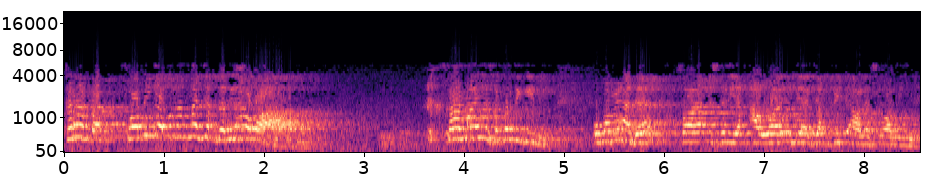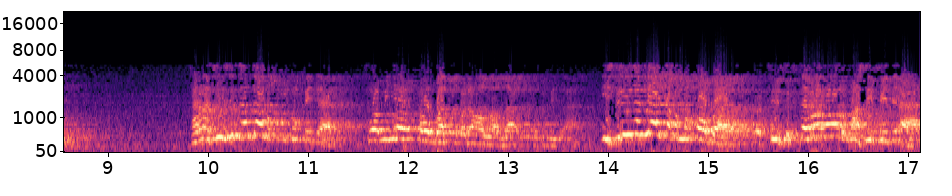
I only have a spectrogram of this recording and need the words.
Kenapa? Suami nggak pernah ngajak dari awal. Samanya seperti gini. Umpamanya ada seorang istri yang awalnya diajak bid'ah oleh suaminya. Karena si istri nggak tahu itu bid'ah. Suaminya taubat kepada Allah nggak itu bid'ah. Istrinya diajak untuk taubat, si istri terus masih bid'ah.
